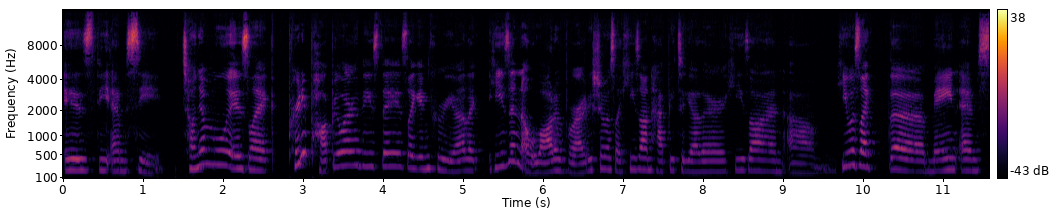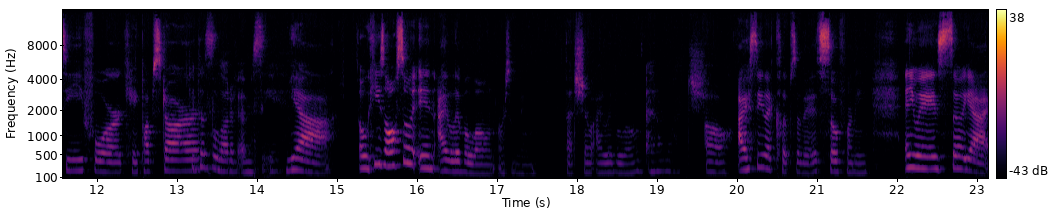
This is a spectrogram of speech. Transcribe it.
is the MC. Jun Hyun-moo is like pretty popular these days, like in Korea. Like he's in a lot of variety shows. Like he's on Happy Together. He's on. Um, he was like the main MC for K-pop Star. He does a lot of MC. Yeah. Oh, he's also in I Live Alone or something. That show I Live Alone. I don't watch. Oh, I see like clips of it. It's so funny. Anyways, so yeah,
